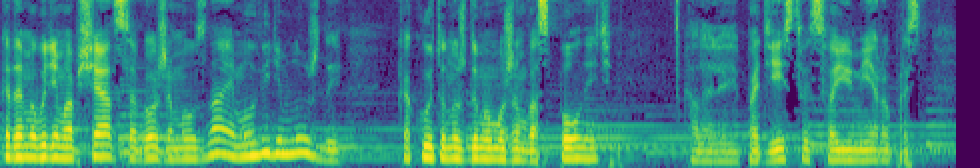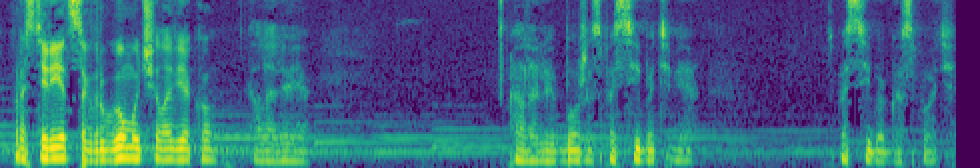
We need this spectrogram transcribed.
Когда мы будем общаться, Боже, мы узнаем, мы увидим нужды, какую-то нужду мы можем восполнить, аллилуйя, подействовать в свою меру, простереться к другому человеку, аллилуйя. Аллилуйя, Боже, спасибо Тебе. Спасибо, Господь.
